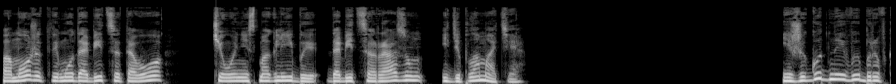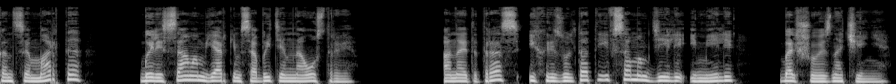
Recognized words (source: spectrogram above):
поможет ему добиться того, чего не смогли бы добиться разум и дипломатия. Ежегодные выборы в конце марта были самым ярким событием на острове. А на этот раз их результаты и в самом деле имели большое значение.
